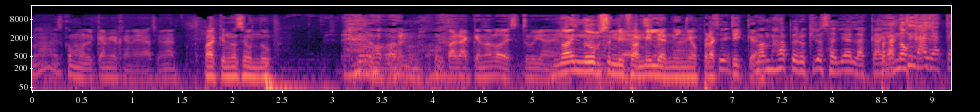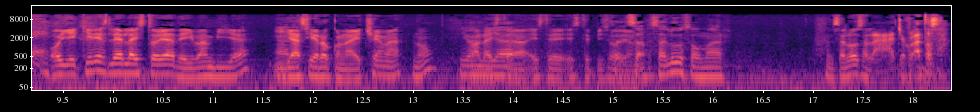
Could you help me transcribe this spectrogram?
No, es como el cambio generacional. Para que no sea un noob. Para que no lo destruyan. No hay las noobs en mi familia, online. niño, Sí, practica. Mamá, pero quiero salir a la calle. No, cállate. Oye, ¿quieres leer la historia de Iván Villa? Y Ah. ya cierro con la de Chema, ¿no? Iván Para Villa. esta- este, este episodio, Sa- ¿no? Saludos a Omar. Saludos a la chocolatosa.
